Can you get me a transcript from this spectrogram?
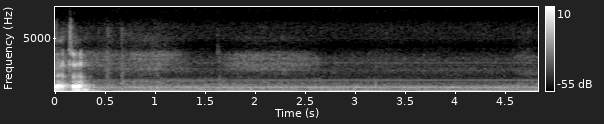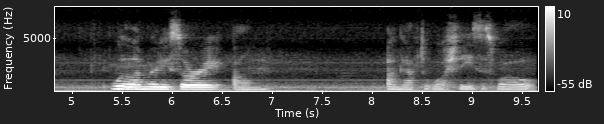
Better. Will, I'm really sorry. Um, I'm gonna have to wash these as well.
